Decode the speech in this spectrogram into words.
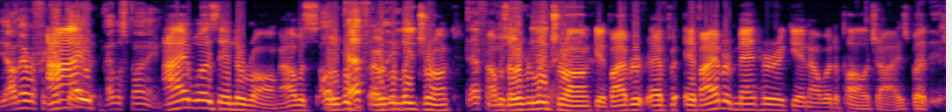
Yeah, I'll never forget I- that. That was funny. I was in the wrong. I was Oh, over definitely. overly drunk. Definitely. I was overly drunk. If I ever if, if I ever met her again, I would apologize. But it,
